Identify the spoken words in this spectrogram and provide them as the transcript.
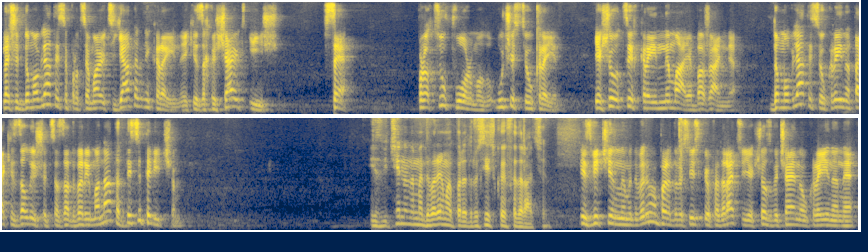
Значить, домовлятися про це мають ядерні країни, які захищають інші. Все про цю формулу участі України. Якщо у цих країн немає бажання домовлятися, Україна так і залишиться за дверима НАТО десятиріччям. Із відчиненими дверима перед Російською Федерацією. і з відчиненими дверима перед Російською Федерацією, якщо звичайно Україна не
